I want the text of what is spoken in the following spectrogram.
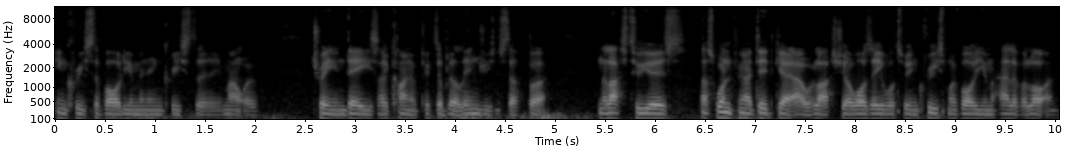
increase the volume and increase the amount of training days, I kind of picked up little injuries and stuff. But in the last two years, that's one thing I did get out of last year. I was able to increase my volume a hell of a lot, and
